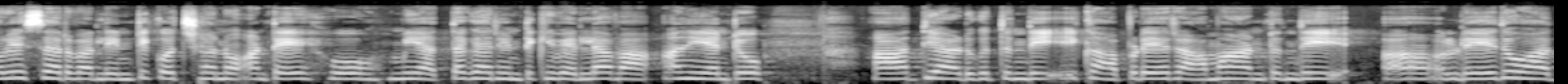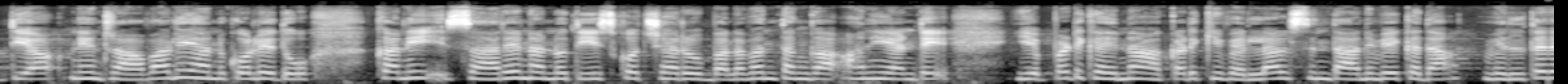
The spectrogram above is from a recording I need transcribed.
శౌర్య సార్ వాళ్ళ ఇంటికి వచ్చాను. అంటే ఓ మీ అత్తగారింటికి వెళ్ళావా? అని అంటూ ఆద్య అడుగుతుంది. ఇక అప్పుడే రామ అంటుంది లేదు ఆద్య నేను రావాలి అనుకోలేదు. కానీ సరే నన్ను తీసుకొచ్చారు బలవంతంగా అని అంటే ఎప్పటికైనా అక్కడికి వెళ్ళాల్సిన దానివే కదా వెళ్తే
